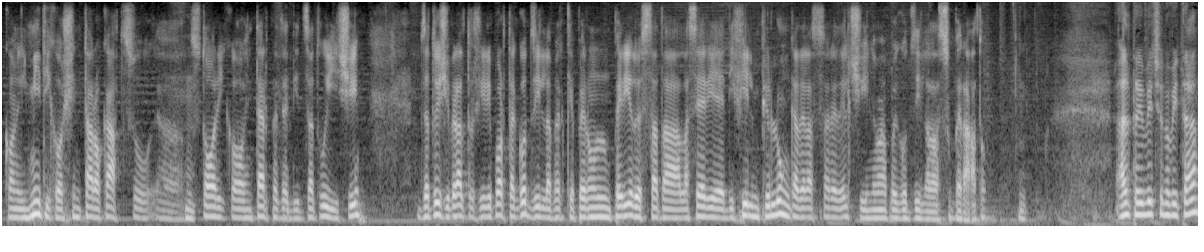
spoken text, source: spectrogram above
con il mitico Shintaro Katsu, eh, mm. storico interprete di Zatuichi. Zatuichi peraltro ci riporta a Godzilla perché per un periodo è stata la serie di film più lunga della storia del cinema, poi Godzilla l'ha superato. Altre invece novità?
